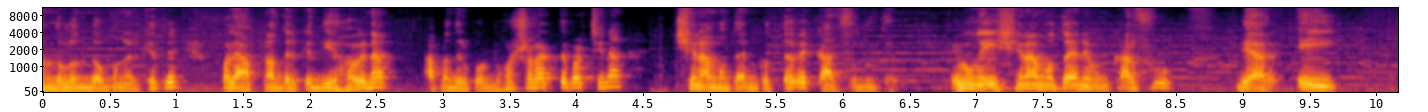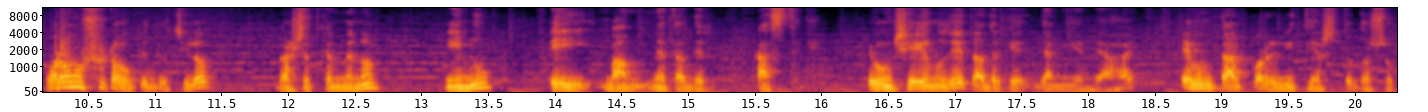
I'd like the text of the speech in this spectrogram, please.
আন্দোলন দমনের ক্ষেত্রে, ফলে আপনাদেরকে দিয়ে হবে না। আপনাদের উপর ভরসা রাখতে পারছি না, সেনা মোতায়েন করতে হবে কারফিউ দিতে হবে। এবং এই সেনা মোতায়েন এবং কারফিউ দেওয়ার এই পরামর্শটাও কিন্তু ছিল রাশেদ খান মেনন, ইনু, এই বাম নেতাদের কাছ থেকে। এবং সেই অনুযায়ী তাদেরকে জানিয়ে দেওয়া হয়। এবং তারপরের ইতিহাস তো দর্শক,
